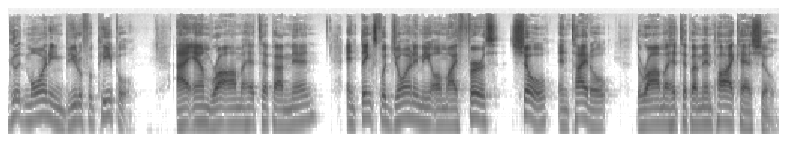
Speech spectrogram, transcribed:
Good morning, beautiful people. I am Ra Amahetep Amen, and thanks for joining me on my first show entitled the Ra Amahetep Amen Podcast Show.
